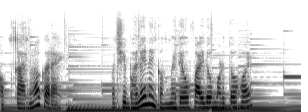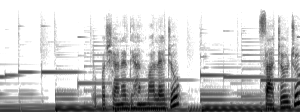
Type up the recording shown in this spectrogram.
અપકાર ન કરાય. પછી ભલે ને ગમે તેવો ફાયદો મળતો હોય. તો પછી આને ધ્યાનમાં લેજો, સાચવજો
